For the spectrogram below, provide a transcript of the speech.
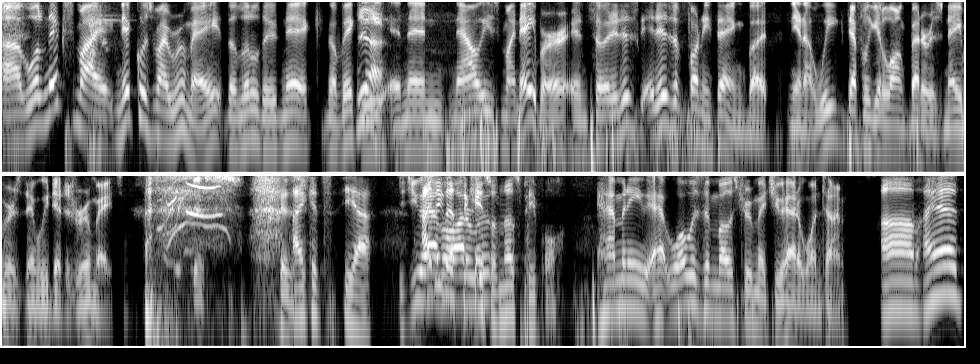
Uh, well, Nick's my Nick was my roommate, the little dude Nick Novicki, Yeah. and then now he's my neighbor, and so it is it is a funny thing, but you know we definitely get along better as neighbors than we did as roommates. Because I could. Yeah. did you? I think that's the case room- with most people. How many? What was the most roommates you had at one time? Um, I had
